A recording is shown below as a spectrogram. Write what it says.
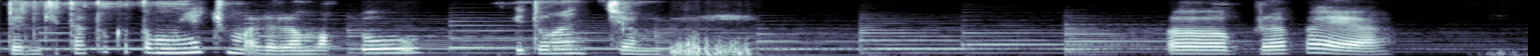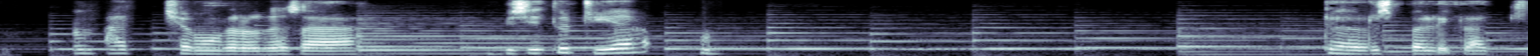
dan kita tuh ketemunya cuma dalam waktu hitungan jam. Uh, berapa ya? Empat jam kalau nggak salah. Habis itu dia udah harus balik lagi.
